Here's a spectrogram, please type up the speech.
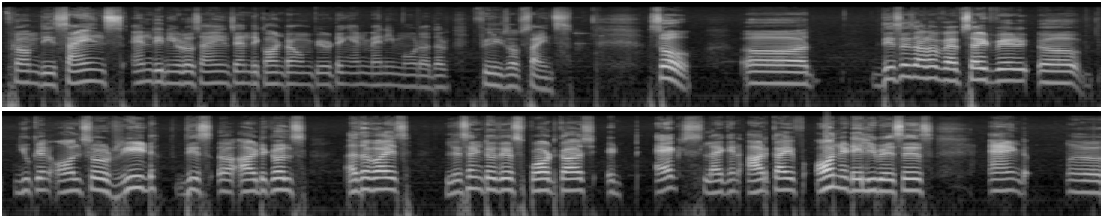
from the science and the neuroscience and the quantum computing and many more other fields of science. So, uh, this is our website where uh, you can also read these uh, articles. Otherwise, listen to this podcast. It acts like an archive on a daily basis and uh,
